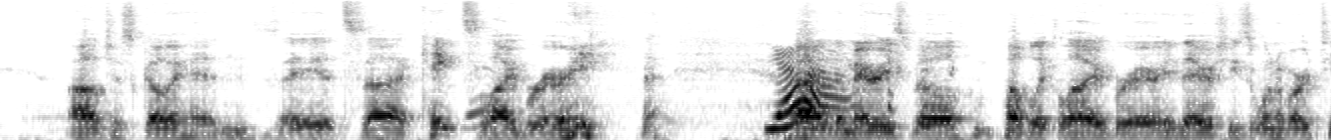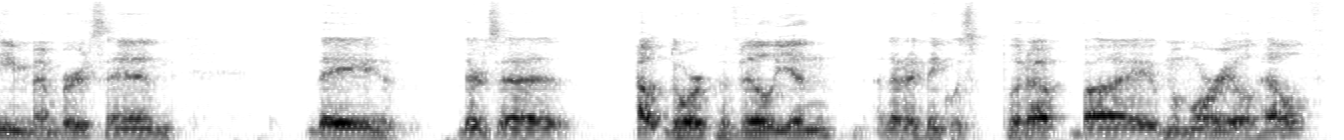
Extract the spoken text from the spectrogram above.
I'll just go ahead and say it's uh, Kate's yeah. library. yeah. Uh, the Marysville Public Library there. She's one of our team members and they, there's a outdoor pavilion that I think was put up by Memorial Health.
